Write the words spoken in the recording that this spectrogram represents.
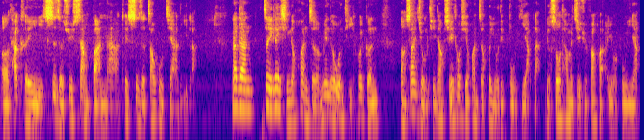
呃，他可以试着去上班啊，可以试着照顾家里啦。那当然，这一类型的患者面对问题会跟呃上一集我们提到血液透析患者会有点不一样啦。有时候他们解决方法有不一样。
